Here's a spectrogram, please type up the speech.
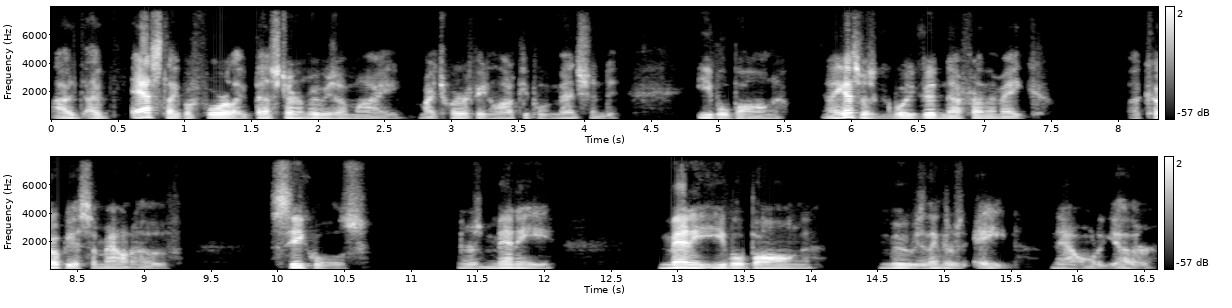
I, I've asked like before, like best stoner movies on my my Twitter feed. And a lot of people have mentioned Evil Bong, and I guess it was good enough for them to make a copious amount of sequels. There's many, many Evil Bong movies. I think there's eight now altogether,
